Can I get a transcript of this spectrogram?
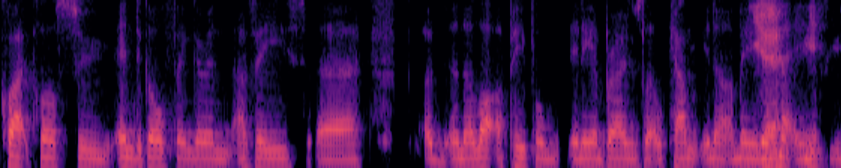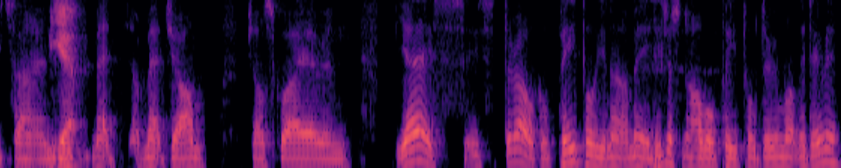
quite close to Indigo Finger and Aziz, uh, and, and a lot of people in Ian Brown's little camp. You know what I mean? Yeah, I've met him yeah. a few times. Yeah. met I've met John, John Squire, and yeah, it's it's they're all good people. You know what I mean? They're Mm. just normal people doing what they're doing.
